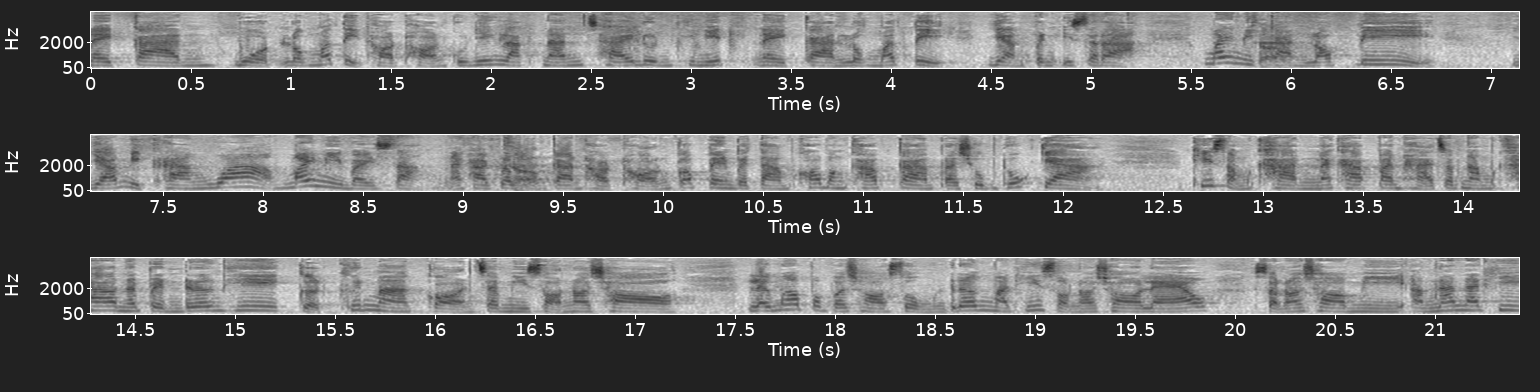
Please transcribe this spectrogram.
ในการโหวตลงมติถอดถอนคุณยิ่งลักษณ์นั้น ใช้ดุลพินิษในการลงมติอย่างเป็นอิสระ ไม่มีการล็อบบี้ ย้ำอีกครั้งว่าไม่มีใบสั่งนะคะ กระบวนการถอดถอนก็เป็นไปตามข้อบังคับการประชุมทุกอย่างที่สำคัญนะคะปัญหาจำนำข้าวนั้นเป็นเรื่องที่เกิดขึ้นมาก่อนจะมีสนช และเมื่อปปชส่งเรื่องมาที่สนช แล้ว สนช มีอำนาจหน้าที่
